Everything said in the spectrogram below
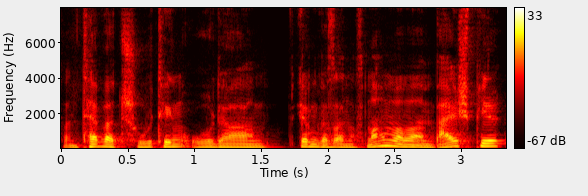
so ein Tethered-Shooting oder irgendwas anderes. Machen wir mal ein Beispiel.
